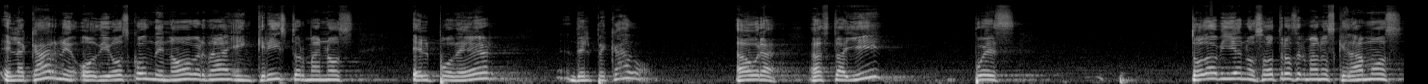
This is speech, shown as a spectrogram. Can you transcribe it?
en la carne, o Dios condenó, ¿verdad? En Cristo, hermanos, el poder del pecado. Ahora, hasta allí, pues Todavía nosotros, hermanos, quedamos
